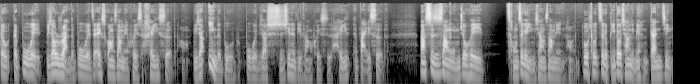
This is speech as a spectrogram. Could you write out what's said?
的的部位，比较软的部位，在 X 光上面会是黑色的哈，比较硬的部部位，比较实心的地方会是黑白色的。那事实上，我们就会从这个影像上面哈，如果说这个鼻窦腔里面很干净，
